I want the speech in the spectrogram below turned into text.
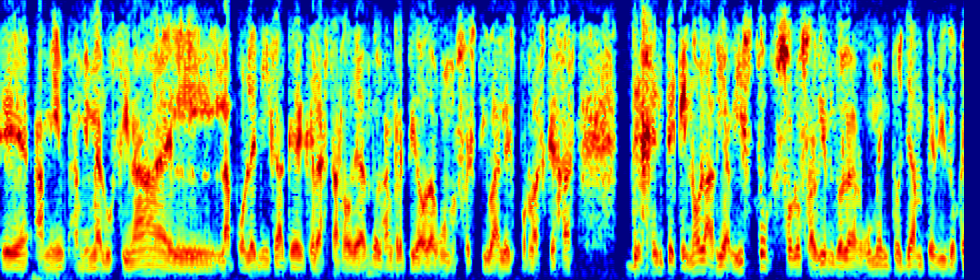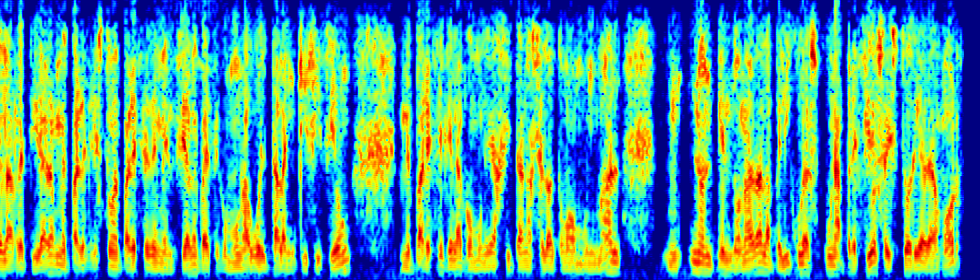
eh, a, mí, a mí me alucina el, la polémica que, que la está rodeando, la han retirado de algunos festivales por las quejas de gente que no la había visto, solo sabiendo el argumento ya han pedido que la retiraran, me parece, esto me parece demencial, me parece como una vuelta a la Inquisición, me parece que la comunidad gitana se la tomó muy mal. No entiendo nada. La película es una preciosa historia de amor,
